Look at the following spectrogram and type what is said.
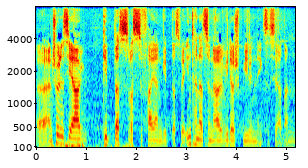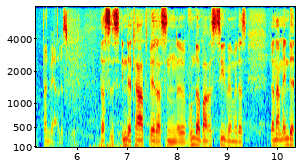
äh, ein schönes Jahr gibt, das was zu feiern gibt, dass wir international wieder spielen nächstes Jahr, dann, dann wäre alles gut. Das ist in der Tat, wäre das ein äh, wunderbares Ziel, wenn wir das dann am Ende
